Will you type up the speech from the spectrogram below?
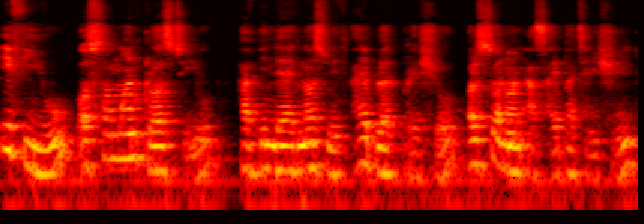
If you or someone close to you have been diagnosed with high blood pressure, also known as hypertension,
